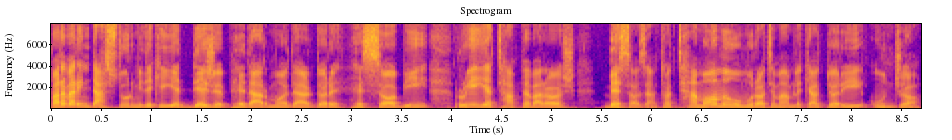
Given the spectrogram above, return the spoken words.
برای این دستور میده که یه دژ پدر مادر داره حسابی روی یه تپه براش بسازن تا تمام امورات مملکت داری اونجا.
